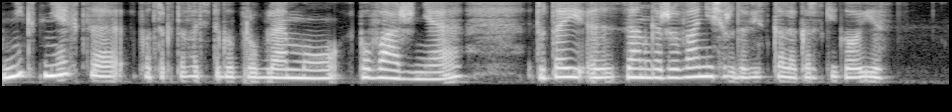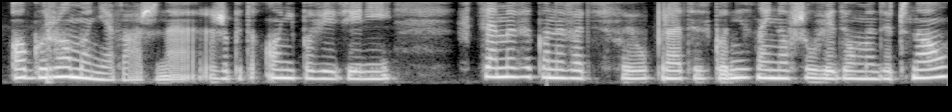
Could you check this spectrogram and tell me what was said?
Nikt nie chce potraktować tego problemu poważnie. Tutaj e, zaangażowanie środowiska lekarskiego jest ogromnie ważne, żeby to oni powiedzieli, chcemy wykonywać swoją pracę zgodnie z najnowszą wiedzą medyczną,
